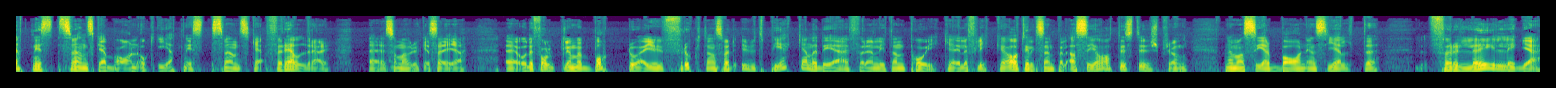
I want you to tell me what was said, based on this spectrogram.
etniskt svenska barn och etniskt svenska föräldrar, eh, som man brukar säga. Eh, och det folk glömmer bort då är ju hur fruktansvärt utpekande det är för en liten pojke eller flicka av till exempel asiatiskt ursprung, när man ser barnens hjälte förlöjliga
